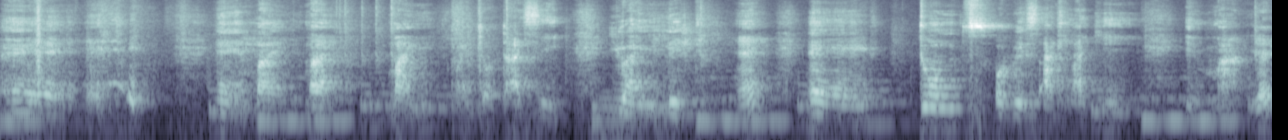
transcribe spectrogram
Eh, eh, my, my, my, my daughter, see, you are a lady. Eh? Eh, don't always act like a, a man, yeah?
